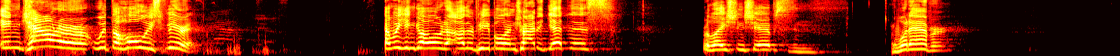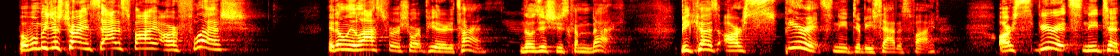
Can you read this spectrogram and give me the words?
encounter with the Holy Spirit. And we can go to other people and try to get this relationships and whatever. But when we just try and satisfy our flesh, it only lasts for a short period of time. Those issues coming back. Because our spirits need to be satisfied. Our spirits need to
